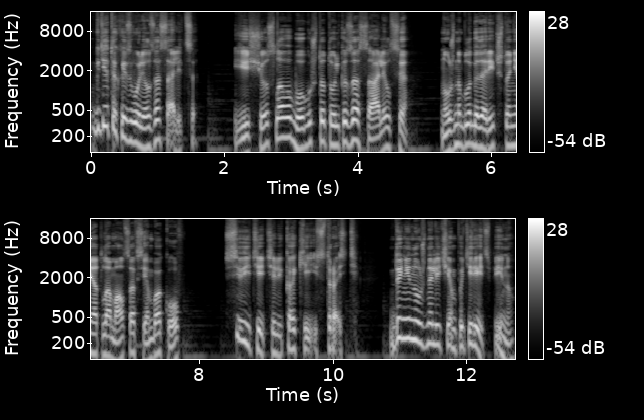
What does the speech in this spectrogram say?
Где так изволил засалиться?» «Еще, слава богу, что только засалился. Нужно благодарить, что не отломал совсем боков». «Святители, какие страсти! Да не нужно ли чем потереть спину?»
